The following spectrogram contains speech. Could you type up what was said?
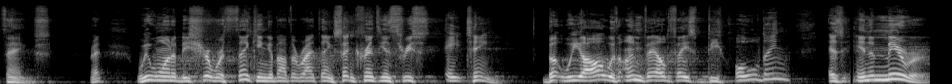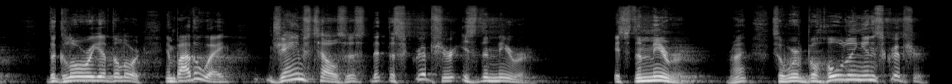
things, right? We want to be sure we're thinking about the right thing. 2 Corinthians 3:18. But we all with unveiled face beholding as in a mirror the glory of the Lord. And by the way, James tells us that the scripture is the mirror. It's the mirror, right? So we're beholding in Scripture.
